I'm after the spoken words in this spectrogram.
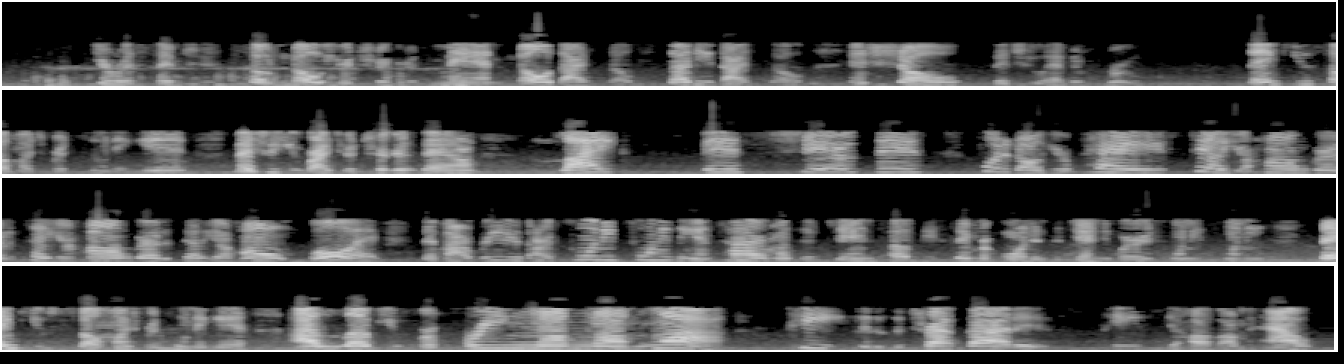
your ascension. So know your triggers. Man, know thyself, study thyself, and show that you have improved. Thank you so much for tuning in. Make sure you write your triggers down. Like this, share this, put it on your page. Tell your homegirl to tell your homegirl to tell your homeboy that my readings are 2020 the entire month of Jan- of December going into January 2020. Thank you so much for tuning in. I love you for free. Mwah, mwah, mwah. Peace. It is the Trap Goddess. Peace, y'all. I'm out.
